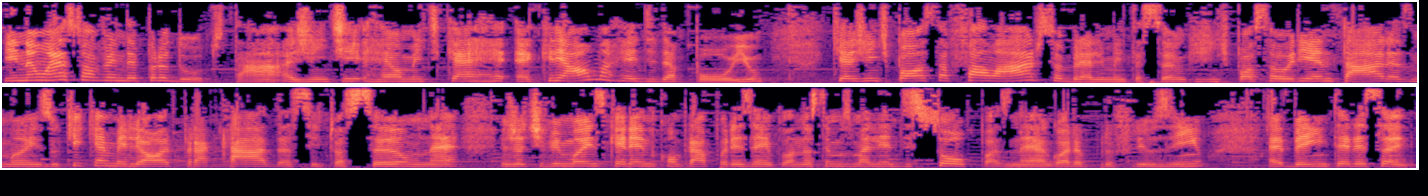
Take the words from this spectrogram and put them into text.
E não é só vender produto, tá? A gente realmente quer é, criar uma rede de apoio, que a gente possa falar sobre alimentação, que a gente possa orientar as mães o que, que é melhor para cada situação, né? Eu já tive mães querendo comprar, por exemplo, nós temos uma linha de sopas, né? Agora pro friozinho é bem interessante.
